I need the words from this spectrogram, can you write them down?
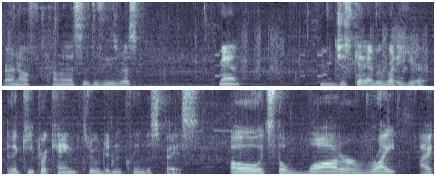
Fair enough. Cleanliness is disease risk. Man, just get everybody here. The keeper came through, didn't clean the space. Oh, it's the water, right. I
